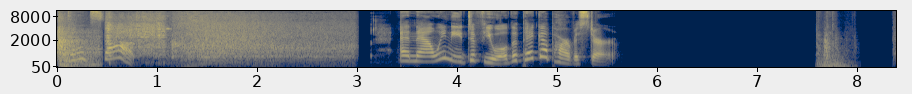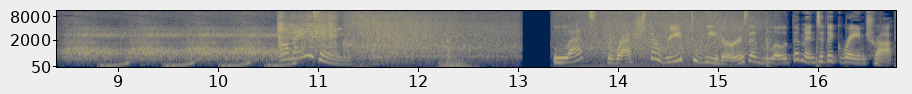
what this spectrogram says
Don't stop. And now we need to fuel the pickup harvester. Let's thresh the reaped weeders and load them into the grain truck.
